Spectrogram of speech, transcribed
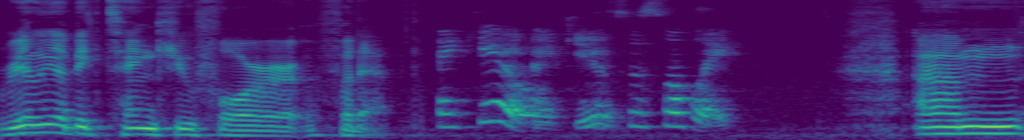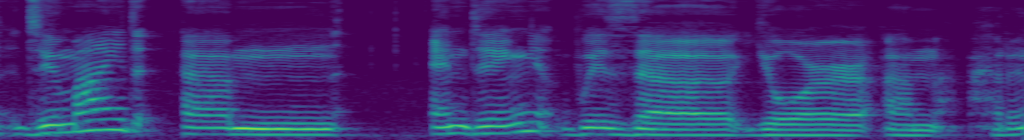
really a big thank you for for that Thank you. Thank you. This was lovely. um, do you mind um, ending with uh, your um, I don't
